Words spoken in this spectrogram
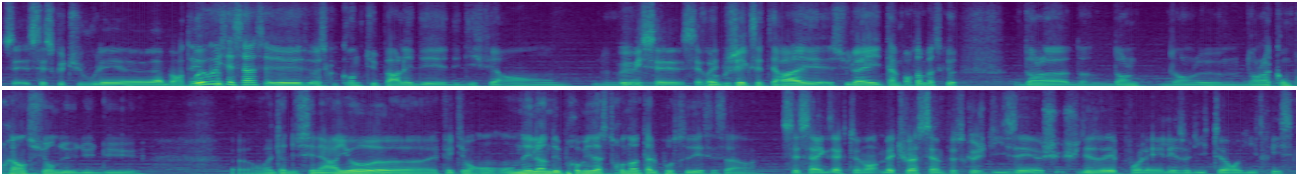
C'est ce que tu voulais aborder Oui, oui, c'est ça. Parce que quand tu parlais des, des différents euh, Oui, oui, c'est c'est vrai. objets, etc., et celui-là est important parce que dans la, dans, dans le, dans le, dans la compréhension du, du, du, on va dire du scénario, euh, effectivement, on, on est l'un des premiers astronautes à le posséder, c'est ça. ouais. C'est ça, exactement. Mais tu vois, c'est un peu ce que je disais. Je, je suis désolé pour les, les auditeurs, auditrices,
